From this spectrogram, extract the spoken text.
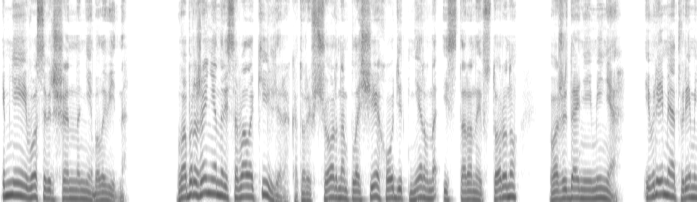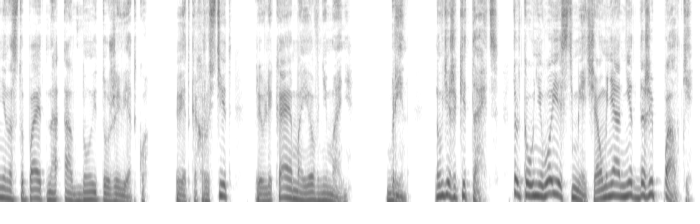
и мне его совершенно не было видно. Воображение нарисовало киллера, который в черном плаще ходит нервно из стороны в сторону в ожидании меня и время от времени наступает на одну и ту же ветку. Ветка хрустит, привлекая мое внимание. Блин, ну где же китаец? Только у него есть меч, а у меня нет даже палки.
